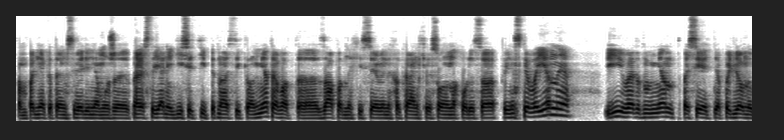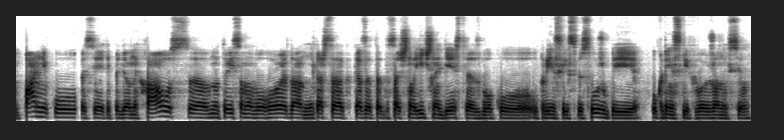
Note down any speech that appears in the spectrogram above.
там по некоторым сведениям, уже на расстоянии 10-15 километров от э, западных и северных окраин Херсона находятся украинские военные – и в этот момент посеять определенную панику, посеять определенный хаос э, внутри самого города. Мне кажется, как раз это достаточно логичное действие с боку украинских спецслужб и украинских вооруженных сил.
